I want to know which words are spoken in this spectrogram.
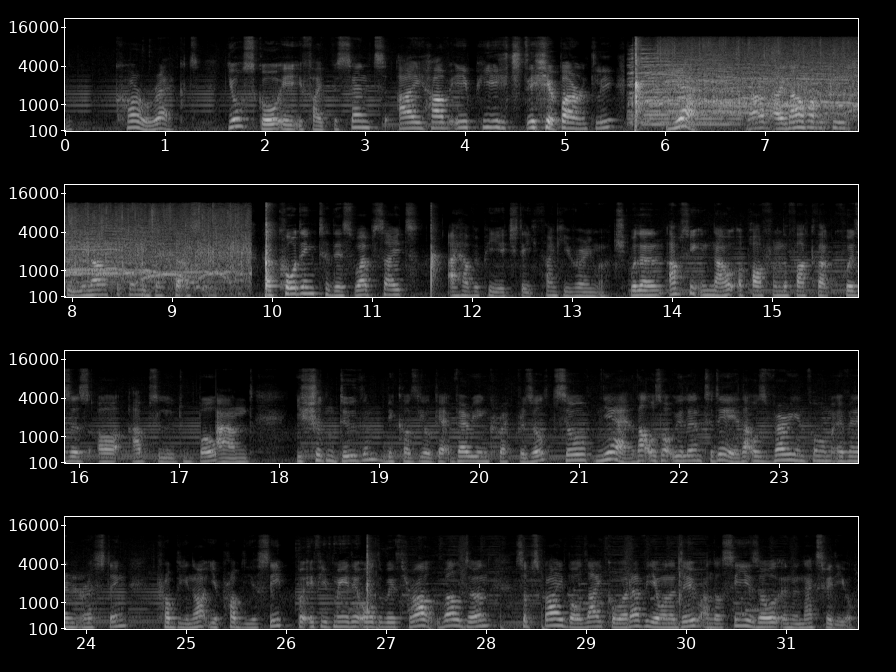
Correct. Your score 85%. I have a PhD apparently. Yeah, now, I now have a PhD. You now have to tell me that According to this website, I have a PhD. Thank you very much. Well, then, absolutely now, apart from the fact that quizzes are absolute bull and you shouldn't do them because you'll get very incorrect results. So, yeah, that was what we learned today. That was very informative and interesting. Probably not, you're probably asleep, but if you've made it all the way throughout, well done. Subscribe or like or whatever you want to do, and I'll see you all in the next video.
